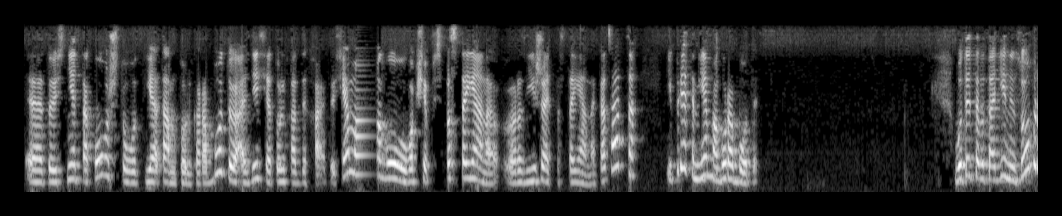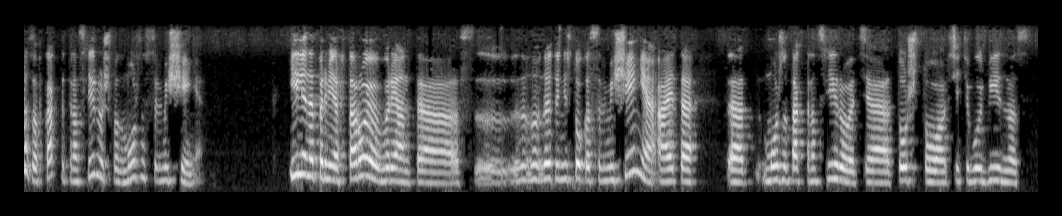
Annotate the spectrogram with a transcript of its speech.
то есть нет такого, что вот я там только работаю, а здесь я только отдыхаю. То есть я могу вообще постоянно разъезжать, постоянно кататься, и при этом я могу работать. Вот это вот один из образов, как ты транслируешь возможность совмещения. Или, например, второй вариант, ну, это не столько совмещение, а это Э, можно так транслировать э, то, что сетевой бизнес –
